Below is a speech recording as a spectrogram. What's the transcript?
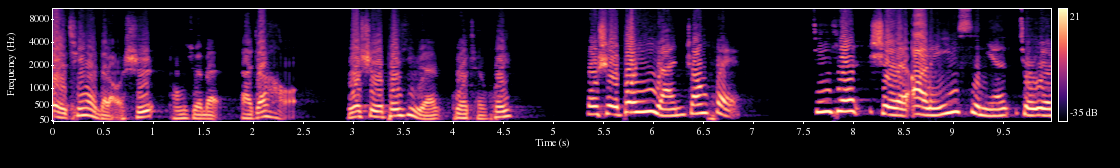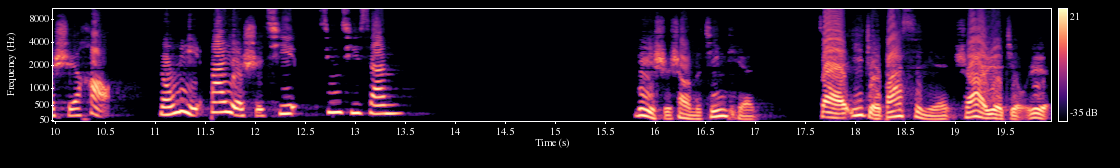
位亲爱的老师、同学们，大家好，我是播音员郭晨辉，我是播音员张慧。今天是二零一四年九月十号，农历八月十七，星期三。历史上的今天，在一九八四年十二月九日，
